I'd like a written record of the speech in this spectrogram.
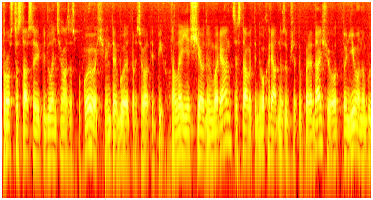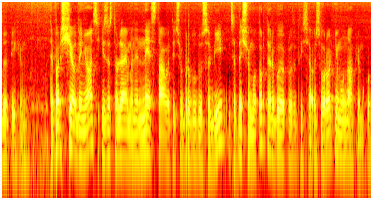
Просто став собі під ланцюга заспокоювач, він тебе буде працювати тихо. Але є ще один варіант це ставити двохрядну зубчату передачу, от тоді воно буде тихим. Тепер ще один нюанс, який заставляє мене не ставити цю приблуду собі, це те, що мотор тепер буде крутитися у зворотньому напрямку.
